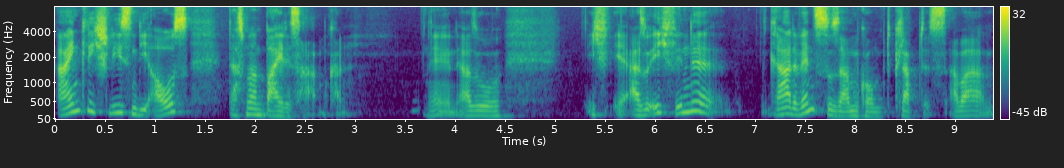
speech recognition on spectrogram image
eigentlich schließen die aus, dass man beides haben kann. Ne, also ich, also ich finde, gerade wenn es zusammenkommt, klappt es. Aber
